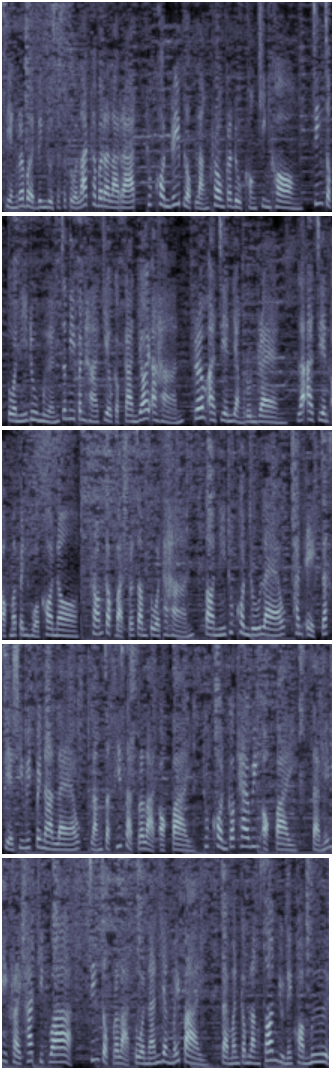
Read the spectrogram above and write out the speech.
เสียงระเบิดดึงดูดสัตว์ตัวลาดคาบาราลารัสทุกคนรีบหลบหลังโครงกระดูกของคิงคอง จิ้งจกตัวนี้ดูเหมือนจะมีปัญหาเกี่ยวกับการย่อยอาหาร เริ่มอาเจียนอย่างรุนแรง และอาเจียนออกมาเป็นหัวคอนอ พร้อมกับบัตรประจำตัวทหาร ตอนนี้ทุกคนรู้แล้ว พันเอกจ็คเสียชีวิตไปนานแล้ว หลังจากที่สัตว์ประหลาดออกไป ทุกคนก็แค่วิ่งออกไป แต่ไม่มีใครคาดคิดว่าจิ้งจกประหลาดตัวนั้นยังไม่ไป แต่มันกำลังซ่อนอยู่ในความมืด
